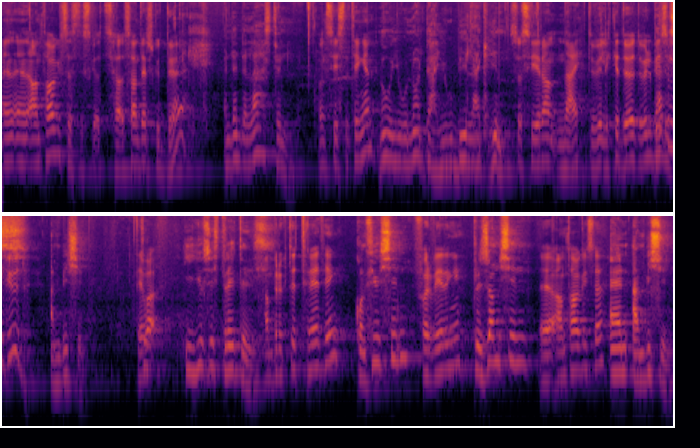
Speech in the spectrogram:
En, en antakelse. Sa han dere skulle dø? And then the last thing, Og den siste tingen no, you will not die. You will be like him. så sier han nei, du vil ikke dø, du vil bli That som Gud. ambition. Det var, He uses three things han brukte tre ting. confusion, Forvirring, presumption, eh, antagelse and ambition.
